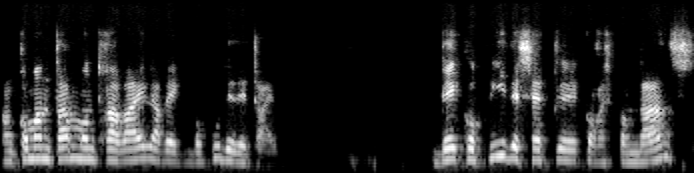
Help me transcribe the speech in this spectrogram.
en commentant mon travail avec beaucoup de détails. Des copies de cette correspondance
